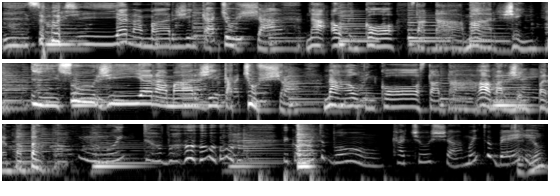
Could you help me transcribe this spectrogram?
e surgia na margem Catiuxa, na alta encosta da margem. E surgia na margem Catiuxa, na alta encosta da margem. Pam. Muito bom. Bom. Catiuxa, muito bem. Você viu?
